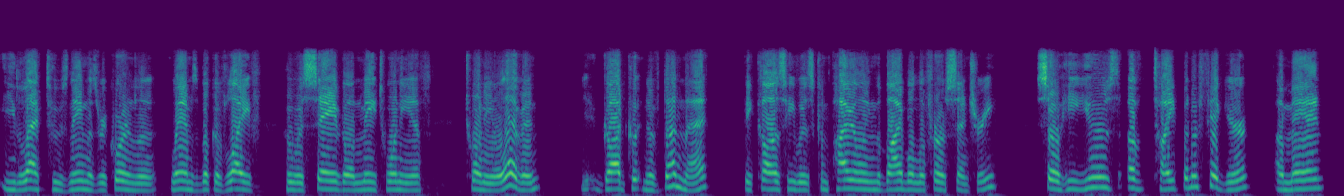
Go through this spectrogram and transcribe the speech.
elect whose name was recorded in the Lamb's Book of Life, who was saved on May 20th, 2011, God couldn't have done that because he was compiling the Bible in the first century. So he used a type and a figure, a man,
